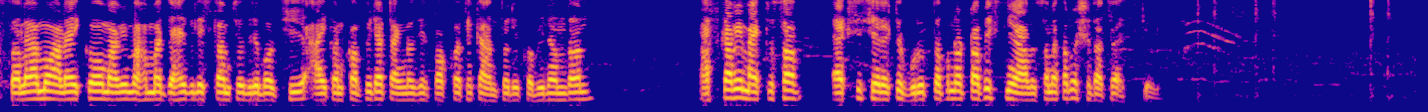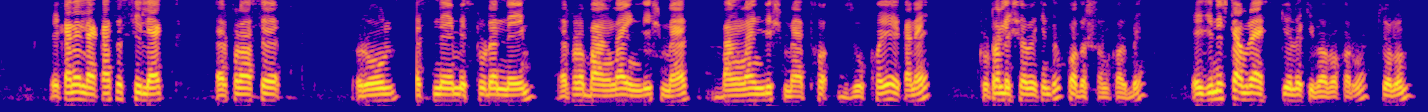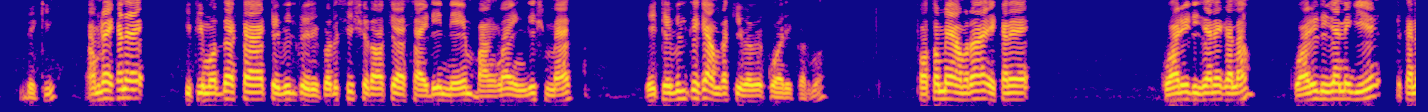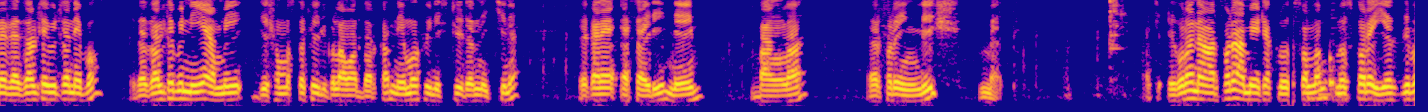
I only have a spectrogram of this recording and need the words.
আসসালামু আলাইকুম, আমি মোহাম্মদ জাহিদুল ইসলাম চৌধুরী বলছি, আইকন কম্পিউটার টেকনোলজির পক্ষ থেকে আন্তরিক অভিনন্দন। আজকে আমি মাইক্রোসফট অ্যাক্সিসের একটি গুরুত্বপূর্ণ টপিকস নিয়ে আলোচনা করব, সেটা হচ্ছে স্কিল। এখানে লেখা আছে সিলেক্ট, এরপর আছে roll as name, student name, এরপর Bangla, English, math, Bangla, English, math যোগ হয়ে এখানে টোটাল হিসাবে কিন্তু প্রদর্শন করবে। এই জিনিসটা আমরা এসকিউলে কীভাবে করব, চলুন দেখি। আমরা এখানে ইতিমধ্যে একটা টেবিল তৈরি করেছি, সেটা হচ্ছে SID name Bangla English math এই টেবিল থেকে আমরা কীভাবে কোয়ারি করব? প্রথমে আমরা এখানে কোয়ারি ডিজাইনে গেলাম। কোয়ারি ডিজাইনে গিয়ে এখানে রেজাল্ট টেবিলটা নেব। রেজাল্ট টেবিল নিয়ে আমি যে সমস্ত ফিল্ডগুলো আমার দরকার নেম অফ ইনস্টিটিউট নিচ্ছি না। এখানে এসআইডি নেম বাংলা, এরপরে ইংলিশ ম্যাথ আচ্ছা এগুলো নেওয়ার পরে আমি এটা ক্লোজ করলাম। ক্লোজ করে ইয়েস দিব।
